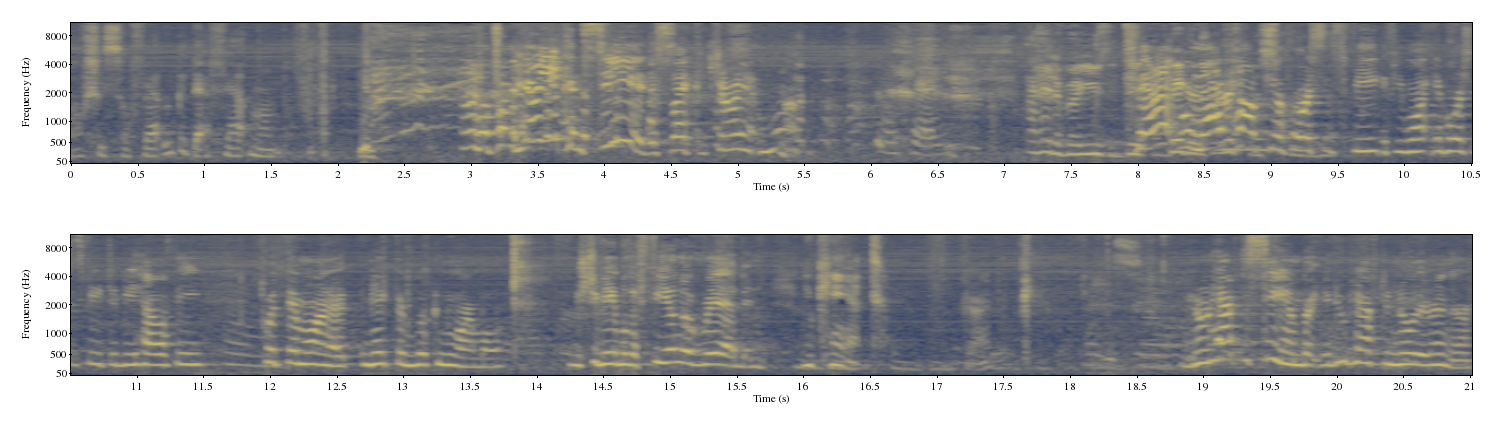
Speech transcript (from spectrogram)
Oh, she's so fat. Look at that fat lump. well, from here you can see it. It's like a giant lump. Okay. I had to go use a di- That bigger will not Christmas help your spring. horse's feet. If you want your horse's feet to be healthy, put them on a, make them look normal. You should be able to feel a rib, and you can't. Okay? You don't have to see them, but you do have to know they're in there.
